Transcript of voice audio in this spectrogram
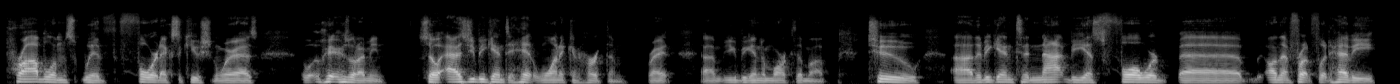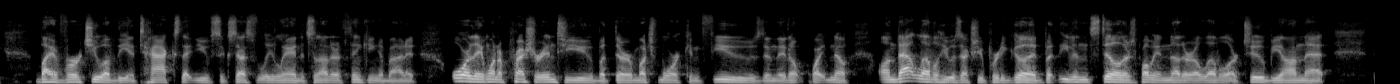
problems with forward execution. Whereas, here's what I mean. So as you begin to hit one, it can hurt them, right? Um, you begin to mark them up. Two, uh, they begin to not be as forward uh, on that front foot heavy by virtue of the attacks that you've successfully landed. So now they're thinking about it, or they want to pressure into you, but they're much more confused and they don't quite know. On that level, he was actually pretty good, but even still, there's probably another a level or two beyond that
